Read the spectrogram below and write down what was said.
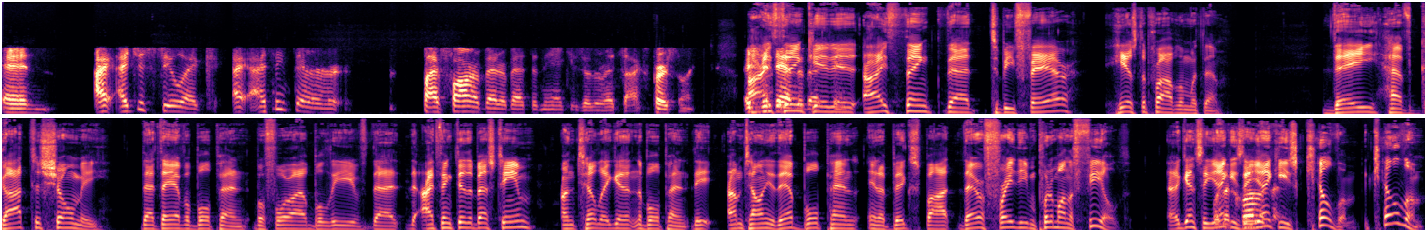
and I, I just feel like I, I think they're by far a better bet than the Yankees or the Red Sox, personally. I have think it is. I think that to be fair, here's the problem with them. They have got to show me that they have a bullpen before I'll believe that. I think they're the best team until they get it in the bullpen. They, I'm telling you, their bullpen in a big spot. They're afraid to even put them on the field against the Well, the Yankees. The Yankees kill them, kill them.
